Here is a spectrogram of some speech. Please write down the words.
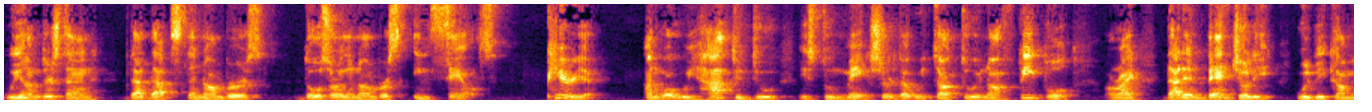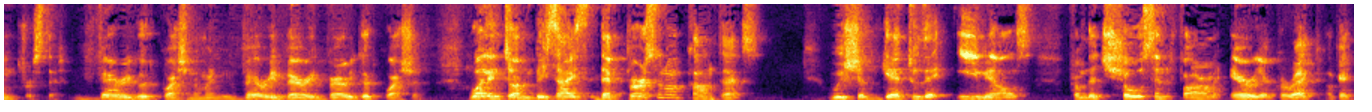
We understand that that's the numbers, those are the numbers in sales, period. And what we have to do is to make sure that we talk to enough people, all right, that eventually will become interested. Very good question, Amanda. Very, very, very good question. Wellington, besides the personal context, we should get to the emails from the chosen farm area, correct? Okay.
